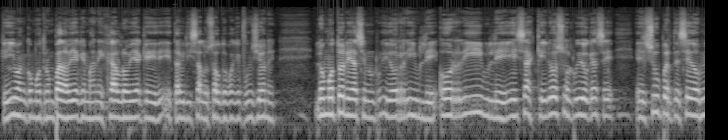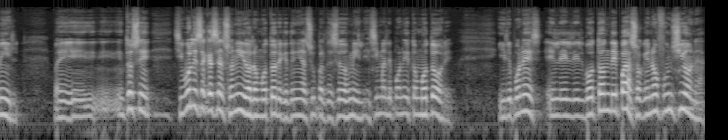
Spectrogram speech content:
que iban como trompada, había que manejarlo, había que estabilizar los autos para que funcione. Los motores hacen un ruido horrible, horrible. Es asqueroso el ruido que hace el Super TC2000. Eh, entonces, si vos le sacás el sonido a los motores que tenía el Super TC2000, encima le pones estos motores y le pones el, botón de paso que no funciona,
